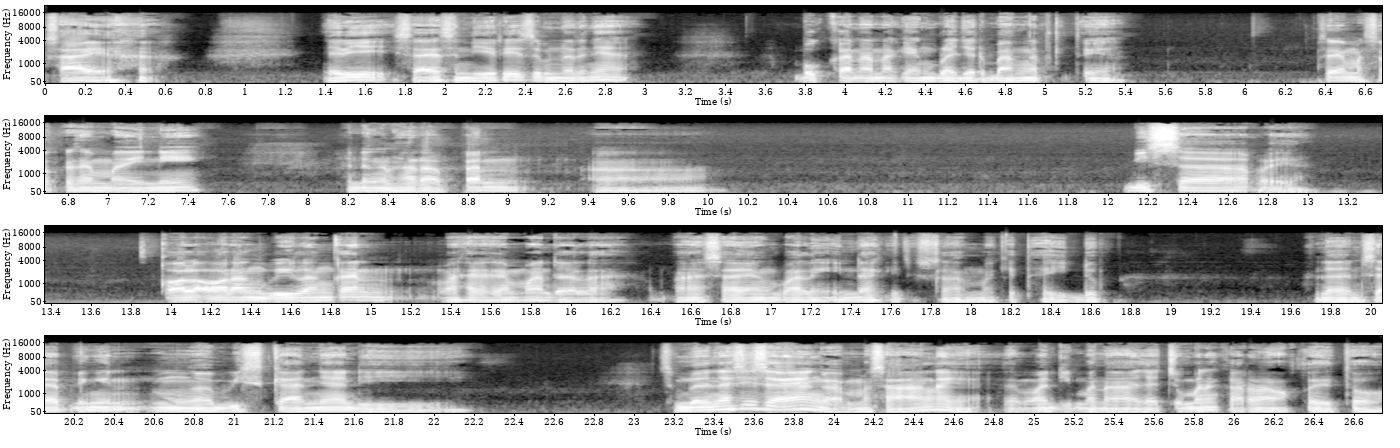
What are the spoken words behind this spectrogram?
saya. Jadi saya sendiri sebenarnya bukan anak yang belajar banget gitu ya. Saya masuk ke SMA ini dengan harapan uh, bisa apa ya? Kalau orang bilang kan masa SMA adalah masa yang paling indah gitu selama kita hidup. Dan saya ingin menghabiskannya di sebenarnya sih saya nggak masalah ya SMA di mana aja. Cuman karena waktu itu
